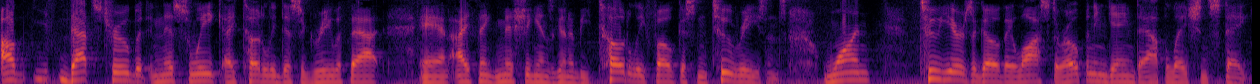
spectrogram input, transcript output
I'll, that's true, but in this week, I totally disagree with that. And I think Michigan's going to be totally focused in two reasons. One, two years ago, they lost their opening game to Appalachian State,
